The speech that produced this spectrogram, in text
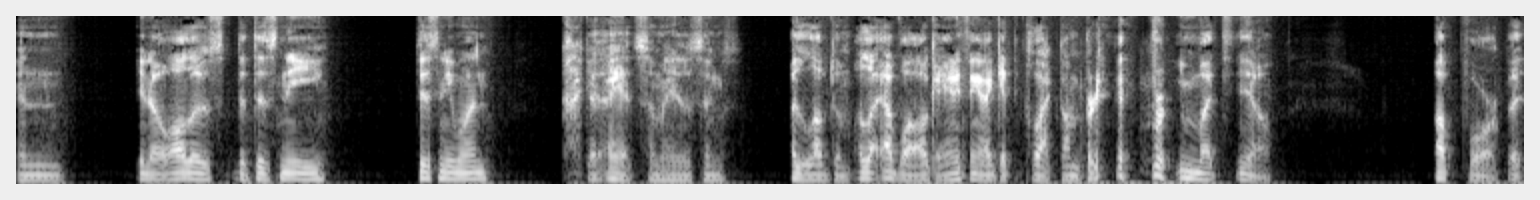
and you know all those the Disney Disney one. God, I had so many of those things. I loved them. I uh, well, okay, anything I get to collect, I'm pretty pretty much you know up for. But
